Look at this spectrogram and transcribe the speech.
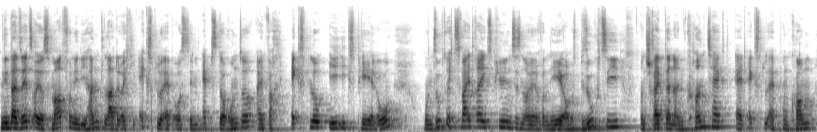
Nehmt also jetzt euer Smartphone in die Hand, ladet euch die Explo-App aus dem App Store runter, einfach Explo, E-X-P-L-O und sucht euch zwei, drei Experiences in eurer Nähe aus. Besucht sie und schreibt dann an contact at exploapp.com,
